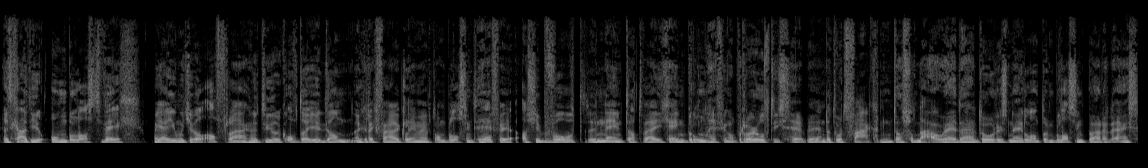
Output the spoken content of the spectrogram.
het gaat hier onbelast weg. Maar ja, je moet je wel afvragen natuurlijk of dat je dan een gerechtvaardigde claim hebt om belasting te heffen. Als je bijvoorbeeld neemt dat wij geen bronheffing op royalties hebben, en dat wordt vaak genoemd als van, nou, hè, daardoor is Nederland een belastingparadijs.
